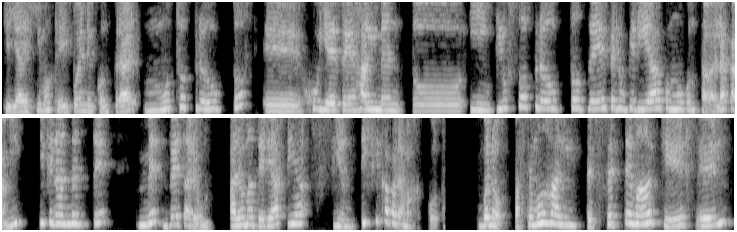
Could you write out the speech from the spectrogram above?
que ya dijimos que ahí pueden encontrar muchos productos, eh, juguetes, alimentos, incluso productos de peluquería, como contaba la Cami. Y finalmente, MedVetarom, aromaterapia científica para mascotas. Bueno, pasemos al tercer tema, que es el...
